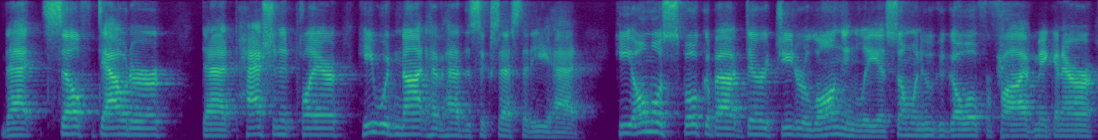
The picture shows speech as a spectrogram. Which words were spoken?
that self doubter, that passionate player, he would not have had the success that he had he almost spoke about Derek Jeter longingly as someone who could go 0 for 5, make an error,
